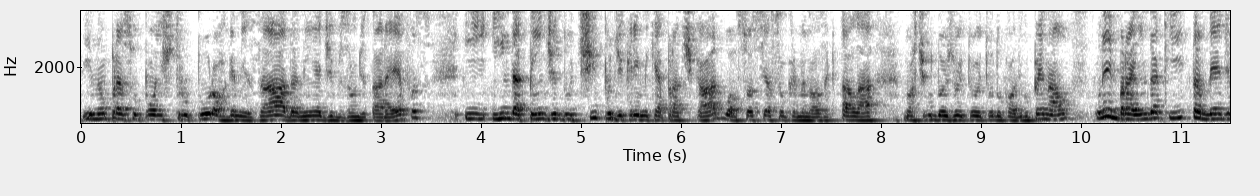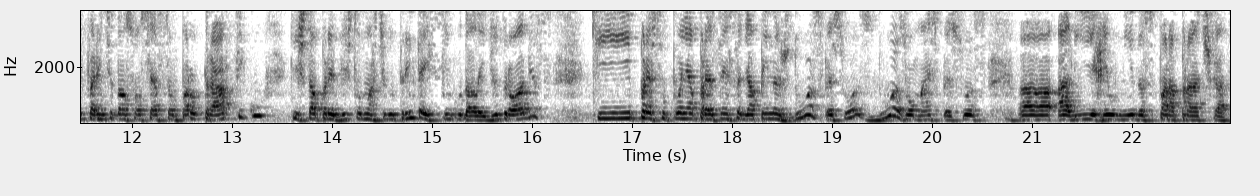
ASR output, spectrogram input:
e não pressupõe estrutura organizada nem a divisão de tarefas e independe do tipo de crime que é praticado, a associação criminosa que está lá no artigo 288 do Código Penal. Lembra ainda que também é diferente da associação para o tráfico, que está previsto no artigo 35 da Lei de Drogas, que pressupõe a presença de apenas duas pessoas, duas ou mais pessoas uh, ali reunidas para a prática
